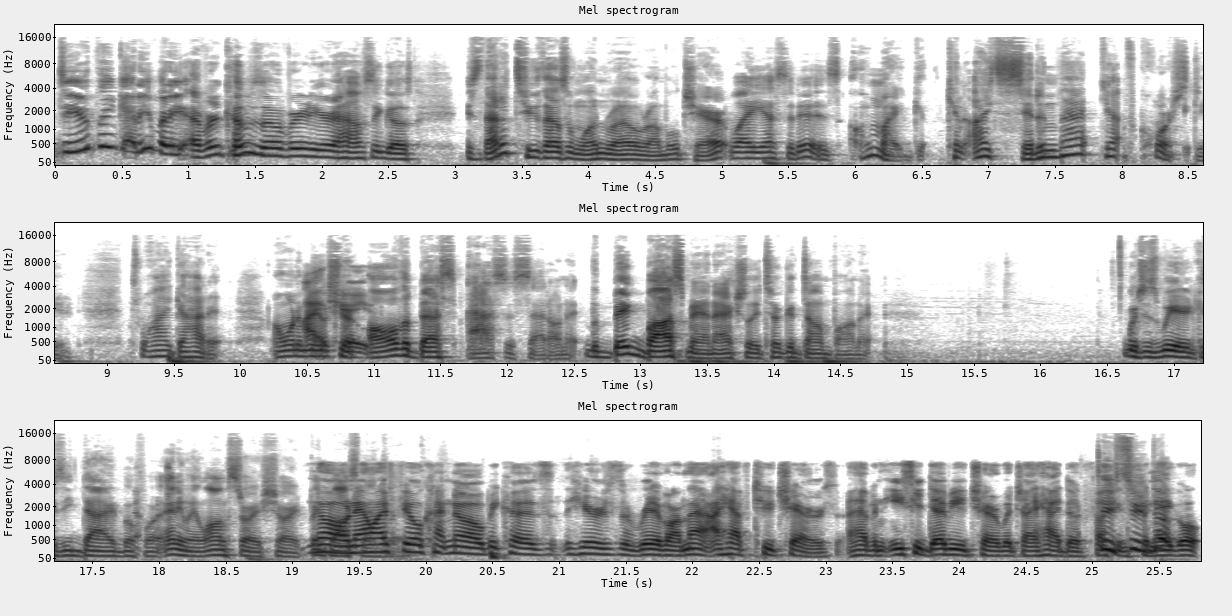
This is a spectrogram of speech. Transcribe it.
Do you think anybody ever comes over to your house and goes, "Is that a 2001 Royal Rumble chair?" Why, yes, it is. Oh my god, can I sit in that? Yeah, of course, dude. That's why I got it. I want to make okay. sure all the best asses sat on it. The big boss man actually took a dump on it. Which is weird because he died before. Anyway, long story short. No, now I feel kind no because here's the rib on that. I have two chairs. I have an ECW chair which I had to fucking ECW. finagle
